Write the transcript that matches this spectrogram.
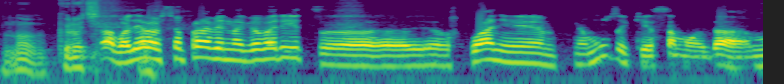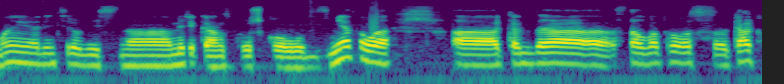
Ну, короче. Да, Валера все правильно говорит. Э, в плане музыки самой, да, мы ориентировались на американскую школу без металла. А когда стал вопрос, как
